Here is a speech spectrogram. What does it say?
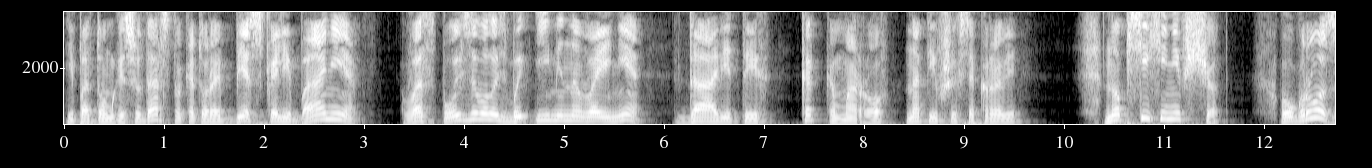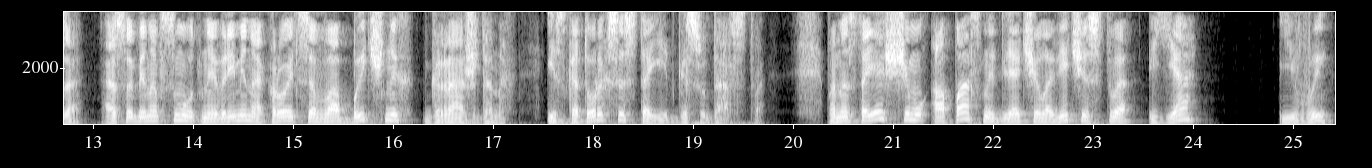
и потом государство, которое без колебания воспользовалось бы именно войне, давит их, как комаров, напившихся крови. Но психи не в счет. Угроза особенно в смутные времена, кроется в обычных гражданах, из которых состоит государство. По-настоящему опасны для человечества я и вы.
